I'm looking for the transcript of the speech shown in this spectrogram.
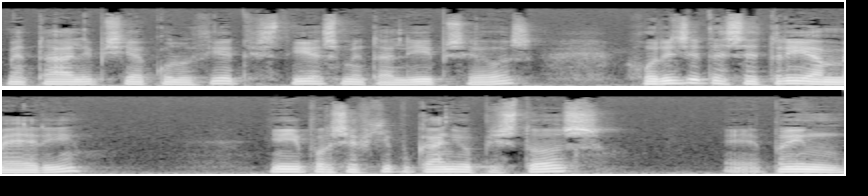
Μετάληψη, η ακολουθία της Θείας Μεταλήψεως χωρίζεται σε τρία μέρη. Είναι η προσευχή που κάνει ο πιστός ε, πριν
